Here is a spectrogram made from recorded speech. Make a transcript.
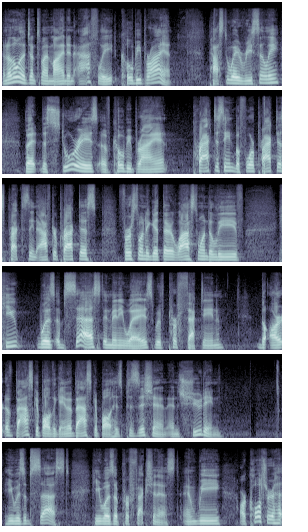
Another one that jumped to my mind an athlete, Kobe Bryant. Passed away recently, but the stories of Kobe Bryant practicing before practice, practicing after practice, first one to get there, last one to leave, he was obsessed in many ways with perfecting the art of basketball, the game of basketball, his position and shooting. He was obsessed. He was a perfectionist. And we, our culture ha-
